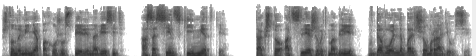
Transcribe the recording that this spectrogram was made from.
что на меня, похоже, успели навесить ассасинские метки, так что отслеживать могли в довольно большом радиусе.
